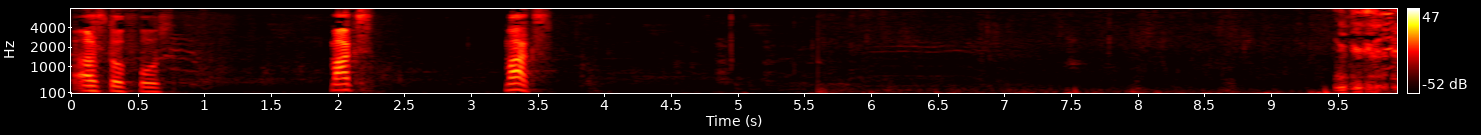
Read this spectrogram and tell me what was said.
Asta a fost. Max! Max!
